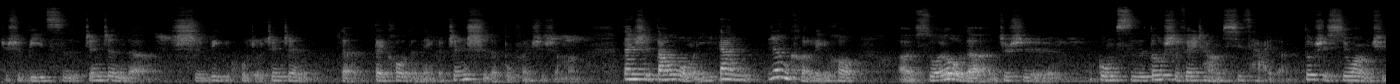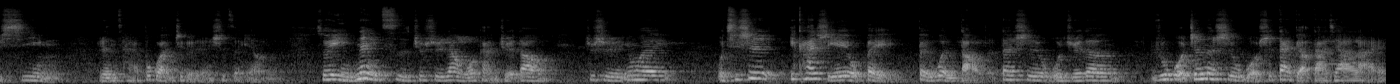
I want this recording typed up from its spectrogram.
就是彼此真正的实力或者真正的背后的那个真实的部分是什么。但是，当我们一旦认可了以后，呃，所有的就是公司都是非常惜才的，都是希望去吸引人才，不管这个人是怎样的。所以那一次就是让我感觉到，就是因为我其实一开始也有被被问到的，但是我觉得如果真的是我是代表大家来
